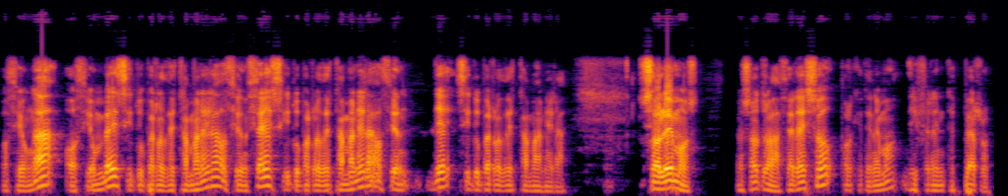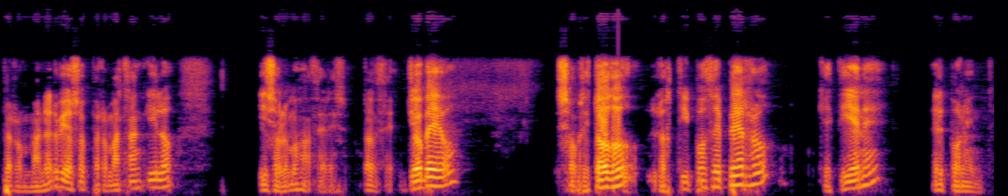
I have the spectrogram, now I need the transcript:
Opción A, opción B, si tu perro es de esta manera, opción C, si tu perro es de esta manera, opción D, si tu perro es de esta manera. Solemos nosotros hacer eso porque tenemos diferentes perros, perros más nerviosos, perros más tranquilos, y solemos hacer eso. Entonces, yo veo, sobre todo, los tipos de perro que tiene el ponente.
